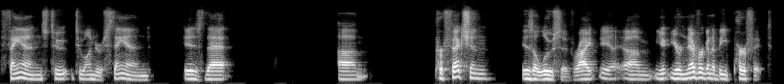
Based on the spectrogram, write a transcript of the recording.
fans to to understand is that um, perfection is elusive, right? Um, you, are never going to be perfect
